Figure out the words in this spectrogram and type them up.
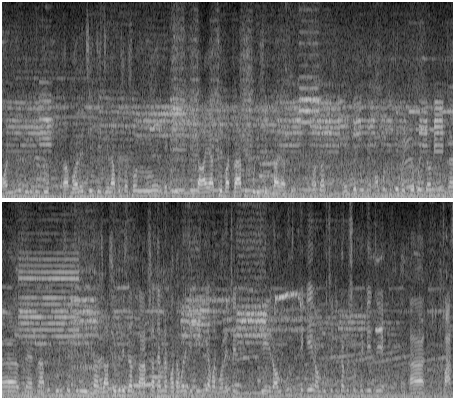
হননি। তিনি কিন্তু বলেছেন যে জেলা প্রশাসনের একটি দায় আছে বা ট্রাফিক পুলিশের দায় আছে। অর্থাৎ মেট্রোপলিটন, অপরদিকে মেট্রোপলিটন ট্রাফিক পুলিশের যিনি ইনচার্জ রাশিদুল ইসলাম, তার সাথে আমরা কথা বলেছি। তিনি আবার বলেছেন যে রংপুর থেকে, রংপুর সিটি কর্পোরেশন থেকে যে পাঁচ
